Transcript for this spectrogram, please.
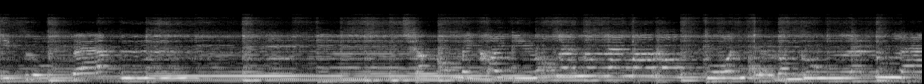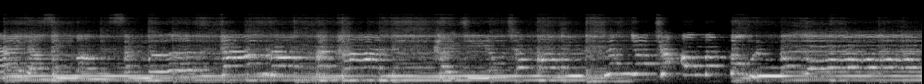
ด้วยวิธีปลูกแบบอื่นชะอมไม่ค่อยมีโรคและน้ำแรงมารบกวนควรบำรุงและดูแลอย่างสม่ำเสมอการรับประทานไข่เจียวชะอมน้ำยอดชะอมมาต้มหรือมาก่อน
